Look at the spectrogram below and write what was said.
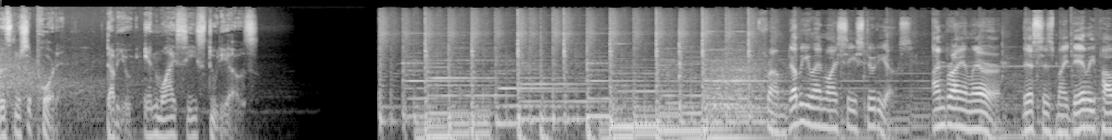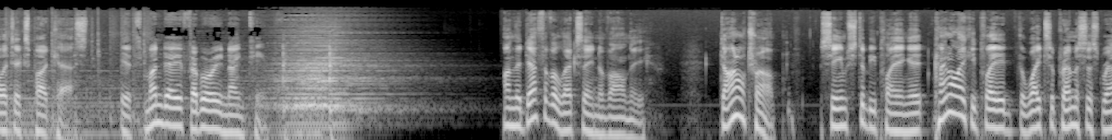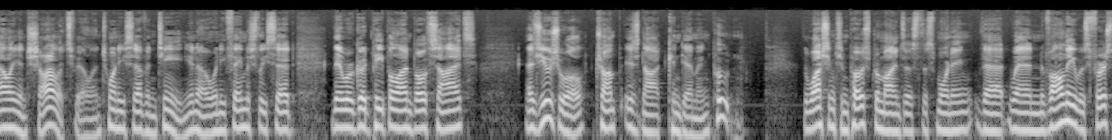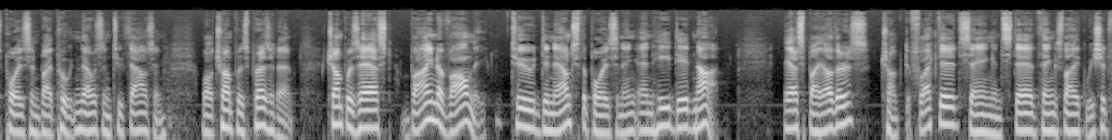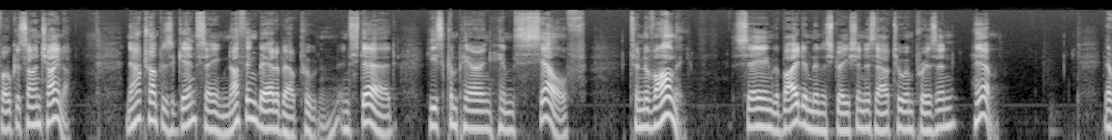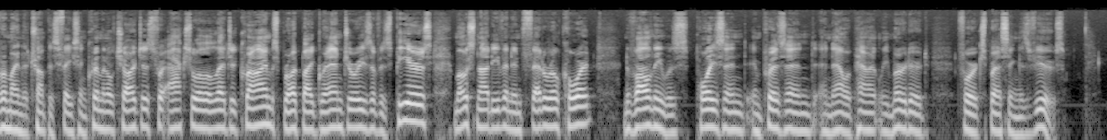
Listener supported. WNYC Studios. From WNYC Studios, I'm Brian Lehrer. This is my daily politics podcast. It's Monday, February 19th. On the death of Alexei Navalny, Donald Trump seems to be playing it kind of like he played the white supremacist rally in Charlottesville in 2017, you know, when he famously said there were good people on both sides. As usual, Trump is not condemning Putin. The Washington Post reminds us this morning that when Navalny was first poisoned by Putin, that was in 2000, while Trump was president, Trump was asked by Navalny to denounce the poisoning, and he did not. Asked by others, Trump deflected, saying instead things like, we should focus on China. Now Trump is again saying nothing bad about Putin. Instead, he's comparing himself to Navalny, saying the Biden administration is out to imprison him. Never mind that Trump is facing criminal charges for actual alleged crimes brought by grand juries of his peers, most not even in federal court. Navalny was poisoned, imprisoned, and now apparently murdered for expressing his views.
